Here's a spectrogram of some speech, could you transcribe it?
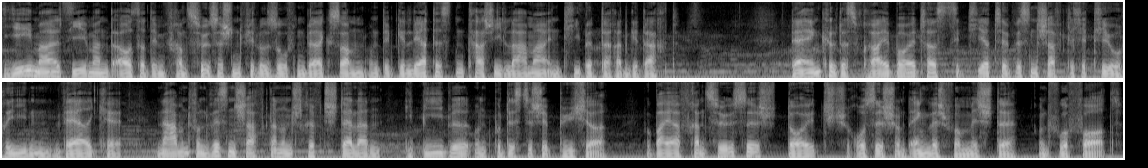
jemals jemand außer dem französischen Philosophen Bergson und dem gelehrtesten Tashi Lama in Tibet daran gedacht? Der Enkel des Freibeuters zitierte wissenschaftliche Theorien, Werke, Namen von Wissenschaftlern und Schriftstellern, die Bibel und buddhistische Bücher, wobei er Französisch, Deutsch, Russisch und Englisch vermischte und fuhr fort.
